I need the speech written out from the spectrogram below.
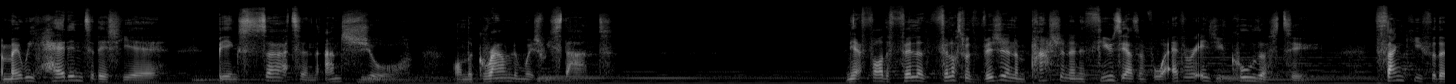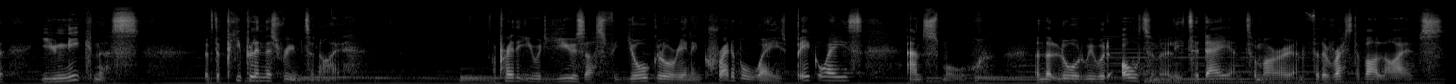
and may we head into this year being certain and sure on the ground in which we stand. And yet, Father, fill, fill us with vision and passion and enthusiasm for whatever it is you've called us to. Thank you for the uniqueness of the people in this room tonight. I pray that you would use us for your glory in incredible ways, big ways and small. And that, Lord, we would ultimately, today and tomorrow and for the rest of our lives,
